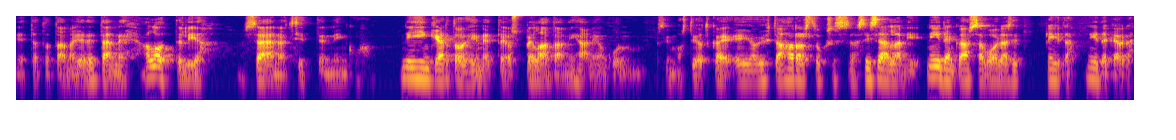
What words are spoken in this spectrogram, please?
että tota, no jätetään ne aloittelijasäännöt sitten niin kuin niihin kertoihin, että jos pelataan ihan jonkun semmoista, jotka ei, ei ole yhtään harrastuksessa sisällä, niin niiden kanssa voidaan sitten niitä, niitä käydä,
